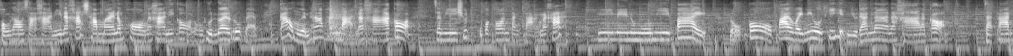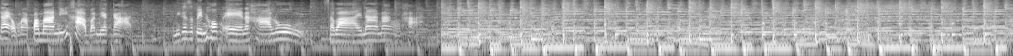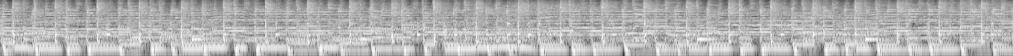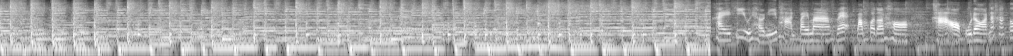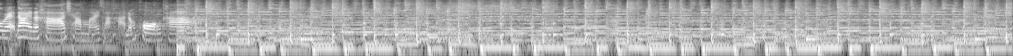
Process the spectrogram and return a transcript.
ของเราสาขานี้นะคะชามไม้น้ำพองนะคะนนี่ก็ลงทุนด้วยรูปแบบ 95,000 บาทนะคะ ก็จะมีชุดอุปกรณ์ต่างๆนะคะ มีเมนูมีป้ายโลโก้ป้ายไวนิลที่เห็นอยู่ด้านหน้านะคะ แล้วก็จัดร้านได้ออกมาประมาณนี้ค่ะบรรยากาศ อันนี้ก็จะเป็นห้องแอร์นะคะ โล่งสบายน่านั่งค่ะ รที่อยู่แถวนี้ผ่านไปมา แวะปั๊มปตทขาออกอุดรนะคะ ก็แวะได้นะคะ ชามไม้สาขาน้ำพองค่ะ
